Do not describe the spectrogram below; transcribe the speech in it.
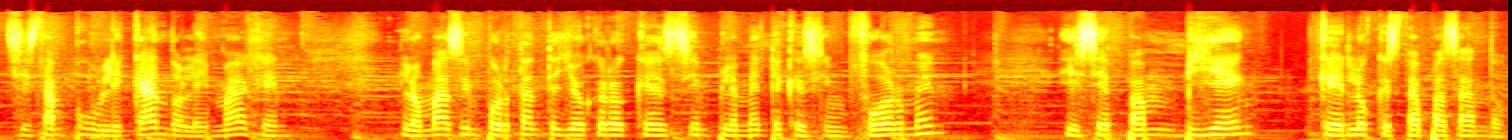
si están publicando la imagen, lo más importante yo creo que es simplemente que se informen y sepan bien qué es lo que está pasando.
